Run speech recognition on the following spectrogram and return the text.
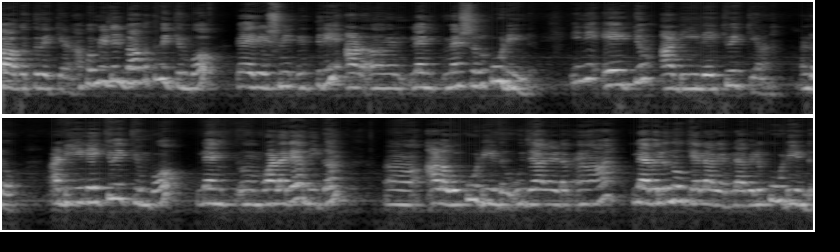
ഭാഗത്ത് വെക്കുകയാണ്. അപ്പൊ മിഡിൽ ഭാഗത്ത് വെക്കുമ്പോൾ വേരിയേഷൻ ഇത്തിരി മെഷർ കൂടിയുണ്ട്. ഇനി ഏറ്റവും അടിയിലേക്ക് വെക്കുകയാണ്. കണ്ടോ? അടിയിലേക്ക് വെക്കുമ്പോൾ ലെങ്ത് വളരെയധികം അളവ് കൂടിയുണ്ട്. ഉജാലയുടെ ലെവൽ നോക്കിയാൽ അറിയാം. ലെവൽ കൂടിയുണ്ട്.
